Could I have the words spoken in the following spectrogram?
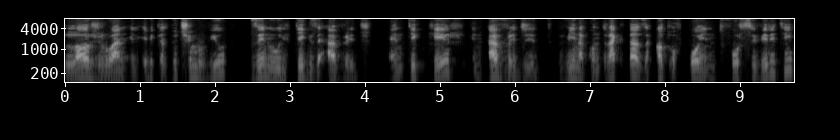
larger one in apical two chamber view. Then we will take the average and take care in averaged vena contracta the cutoff point for severity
